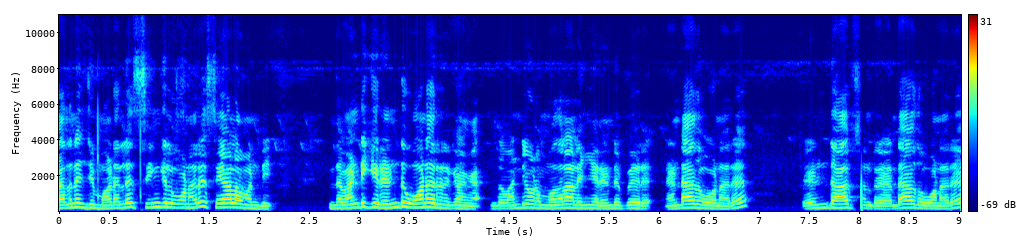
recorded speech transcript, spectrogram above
பதினஞ்சு மாடலு சிங்கிள் ஓனரு சேலம் வண்டி. இந்த வண்டிக்கு ரெண்டு ஓனர் இருக்காங்க. இந்த வண்டியோட முதலாளிங்க ரெண்டு பேர். ரெண்டாவது ஓனரு ரெண்டு ஆப்ஷன் ரெண்டாவது ஓனரு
